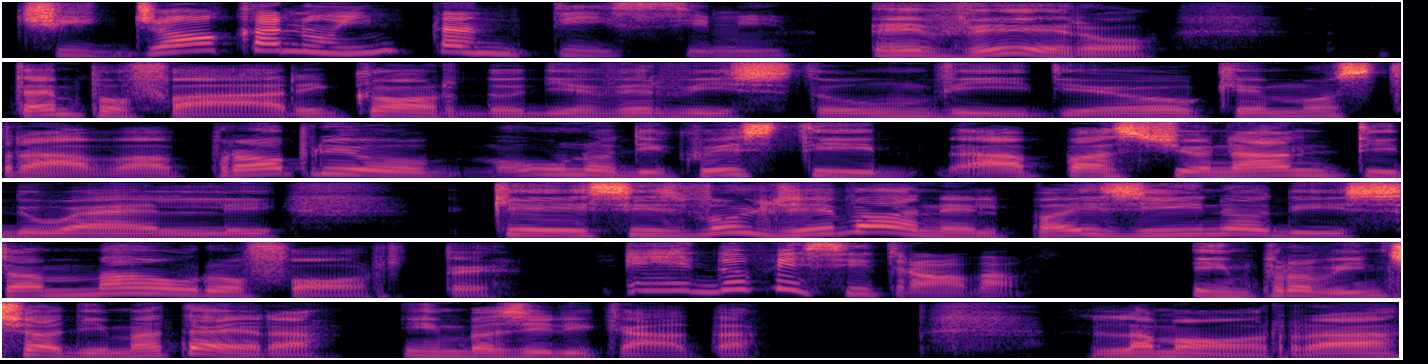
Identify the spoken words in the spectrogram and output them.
ci giocano in tantissimi. È vero. Tempo fa ricordo di aver visto un video che mostrava proprio uno di questi appassionanti duelli che si svolgeva nel paesino di San Mauro Forte. E dove si trova? In provincia di Matera, in Basilicata. La morra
